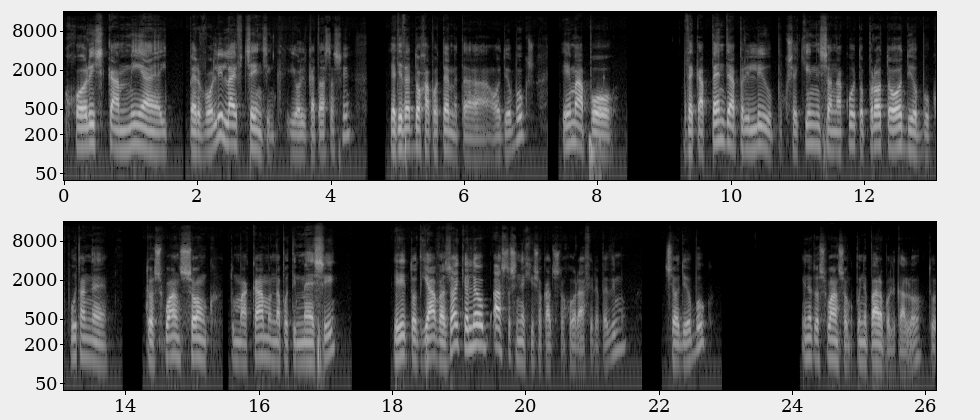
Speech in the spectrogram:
χωρίς καμία υπερβολή life changing η όλη κατάσταση γιατί δεν το είχα ποτέ με τα audiobooks. Είμαι από 15 Απριλίου που ξεκίνησα να ακούω το πρώτο audiobook που ήταν το Swan Song του Μακάμον από τη μέση γιατί το διάβαζα και λέω ας το συνεχίσω κάτω στο χωράφι ρε παιδί μου σε audiobook. Είναι το Swan Song που είναι πάρα πολύ καλό του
